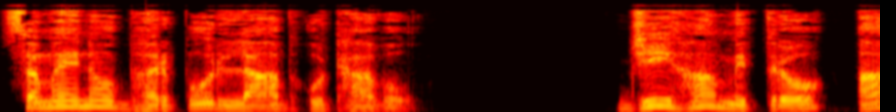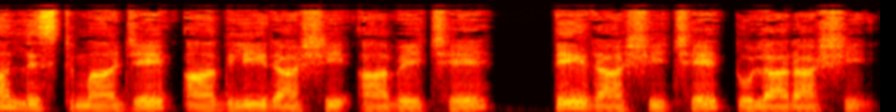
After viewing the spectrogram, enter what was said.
સમયનો ભરપૂર લાભ ઉઠાવો. જી હા મિત્રો, આ લિસ્ટમાં જે આગલી રાશિ આવે છે, તે રાશિ છે તુલા રાશિ.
